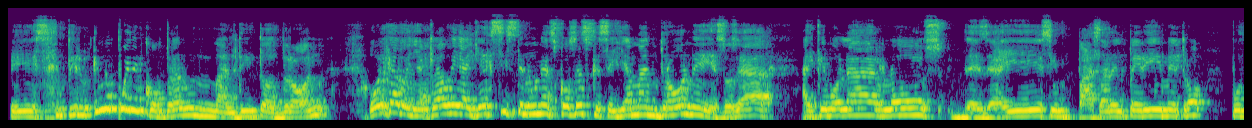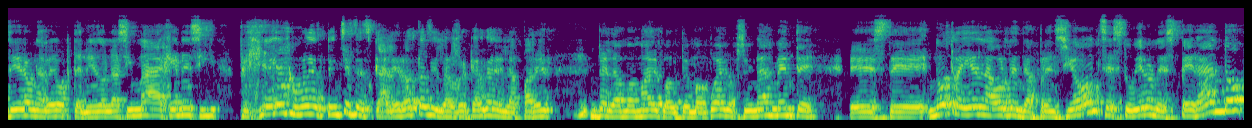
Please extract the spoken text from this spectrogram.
Pero ¿qué no pueden comprar un maldito dron? Oiga, doña Claudia, ya existen unas cosas que se llaman drones, o sea, hay que volarlos desde ahí sin pasar el perímetro pudieron haber obtenido las imágenes y llegan con unas pinches escalerotas y las recargan en la pared de la mamá de Cuauhtémoc. Bueno, pues finalmente este, no traían la orden de aprehensión, se estuvieron esperando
